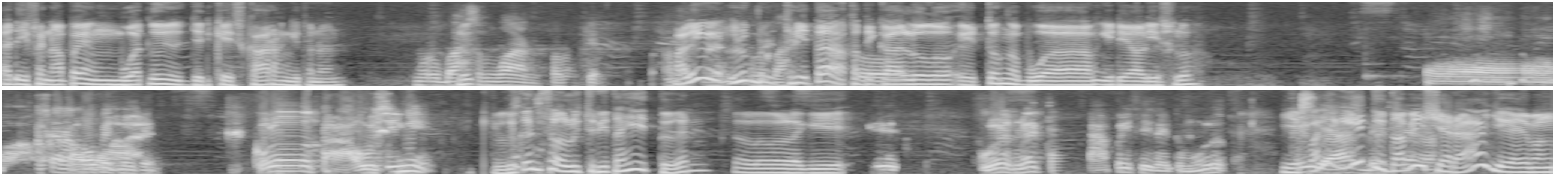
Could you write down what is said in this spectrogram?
ada event apa yang membuat lu jadi kayak sekarang gitu nan? merubah Lu- semua pemikir Paling lu bercerita ketika lu itu ngebuang idealis lu. Oh, Sekarang Covid mungkin. Kok lo tahu sih nih? Lu kan selalu cerita itu kan kalau lagi Gue sebenarnya capek cerita itu mulu. ya Iya, paling itu biasanya. tapi share aja emang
